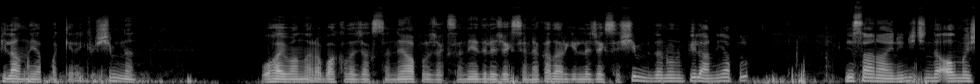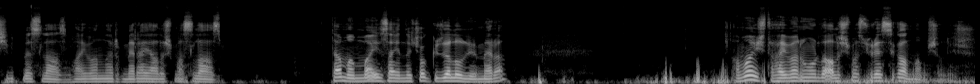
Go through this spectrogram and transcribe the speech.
planını yapmak gerekiyor. Şimdiden o hayvanlara bakılacaksa, ne yapılacaksa, ne edilecekse, ne kadar girilecekse şimdiden onun planını yapılıp Nisan ayının içinde alma işi bitmesi lazım. Hayvanlar meraya alışması lazım. Tamam Mayıs ayında çok güzel oluyor mera. Ama işte hayvanın orada alışma süresi kalmamış oluyor.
